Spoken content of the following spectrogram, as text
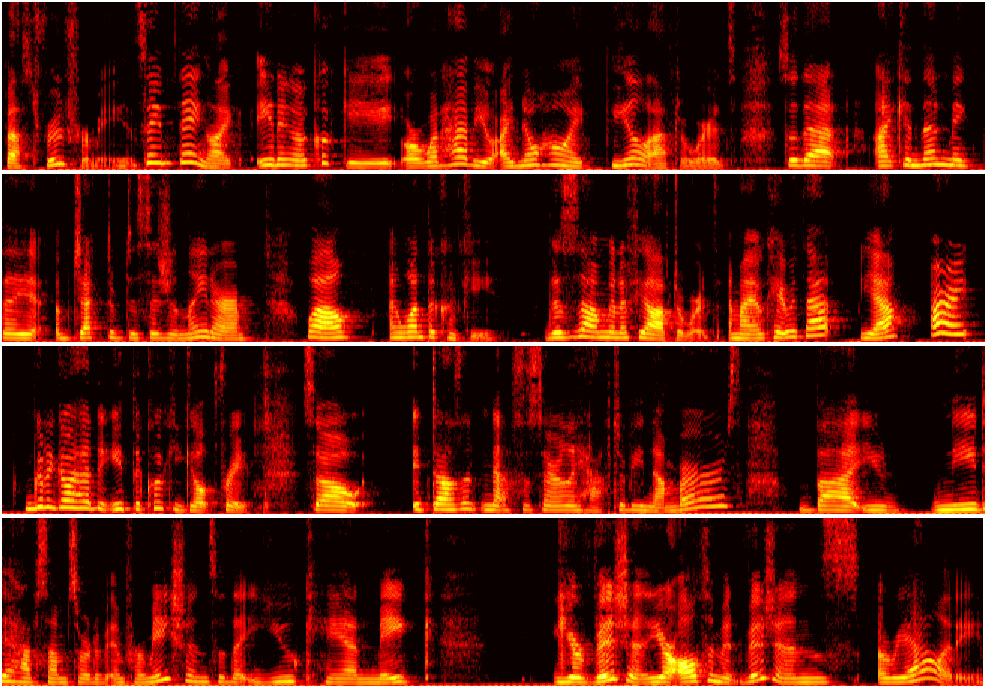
best food for me. Same thing, like eating a cookie or what have you. I know how I feel afterwards so that I can then make the objective decision later. Well, I want the cookie. This is how I'm going to feel afterwards. Am I okay with that? Yeah? All right. I'm going to go ahead and eat the cookie guilt free. So it doesn't necessarily have to be numbers, but you need to have some sort of information so that you can make your vision, your ultimate visions, a reality.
